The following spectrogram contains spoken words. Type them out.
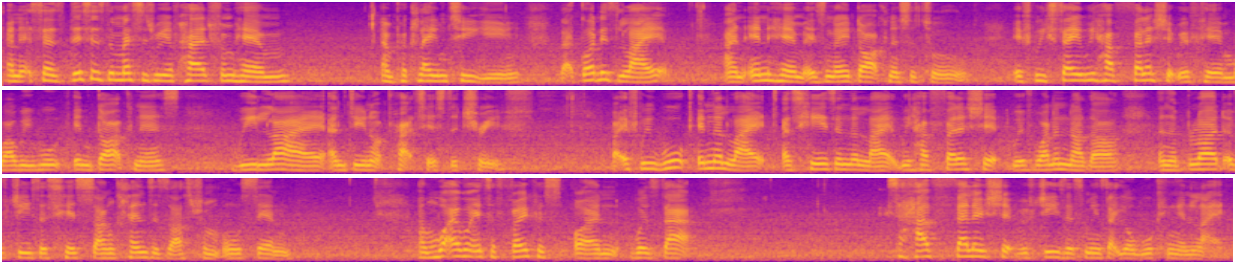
And it says, This is the message we have heard from him and proclaim to you that God is light and in him is no darkness at all. If we say we have fellowship with him while we walk in darkness, we lie and do not practice the truth. But if we walk in the light as he is in the light, we have fellowship with one another, and the blood of Jesus, his son, cleanses us from all sin. And what I wanted to focus on was that to have fellowship with Jesus means that you're walking in light.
